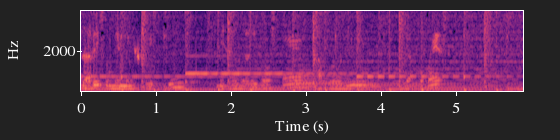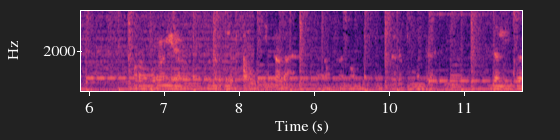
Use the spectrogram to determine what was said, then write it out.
dari pembimbing skripsi bisa dari dosen kaprodi ya pokoknya orang-orang yang benar-benar tahu kita lah yang akan memberikan kita rekomendasi. Dan saya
